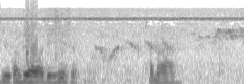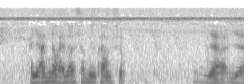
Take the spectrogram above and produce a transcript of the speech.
อยู่คนเดียวดีที่สุดสบายขยันหน่อยแล้วจะมีความสุข อย่า อย่า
